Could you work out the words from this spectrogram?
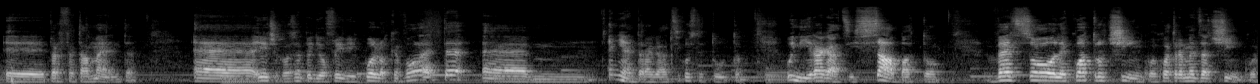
eh, perfettamente. Eh, io cerco sempre di offrirvi quello che volete ehm, e niente ragazzi, questo è tutto. Quindi ragazzi, sabato verso le 4.05, 4 e mezza 5,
